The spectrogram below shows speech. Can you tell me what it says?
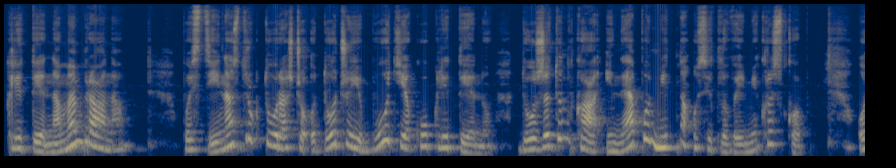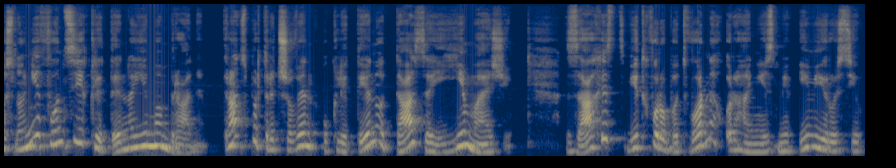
Клітинна мембрана Постійна структура, що оточує будь-яку клітину, дуже тонка і непомітна у світловий мікроскоп. Основні функції клітинної мембрани транспорт речовин у клітину та за її межі, захист від хвороботворних організмів і вірусів,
